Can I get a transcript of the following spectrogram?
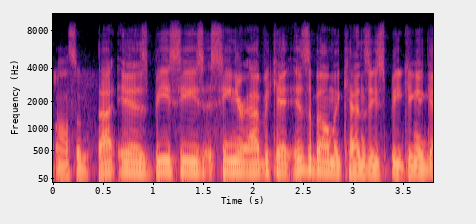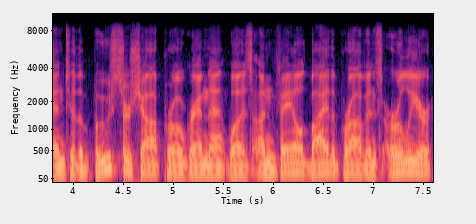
Awesome. That is BC's senior advocate Isobel Mackenzie speaking again to the booster shot program that was unveiled by the province earlier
